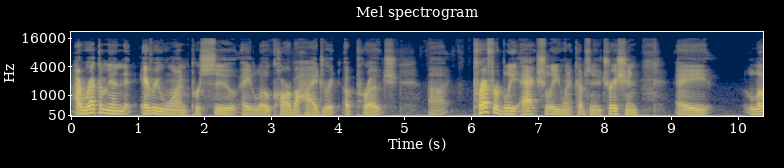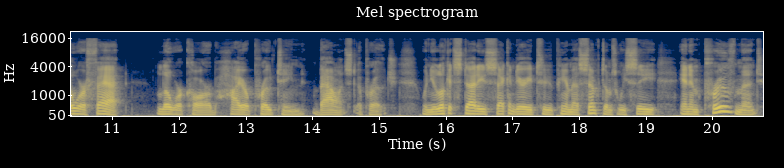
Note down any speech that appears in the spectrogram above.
I recommend that everyone pursue a low carbohydrate approach, uh, preferably, actually, when it comes to nutrition, a lower fat, lower carb, higher protein balanced approach. When you look at studies secondary to PMS symptoms, we see an improvement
